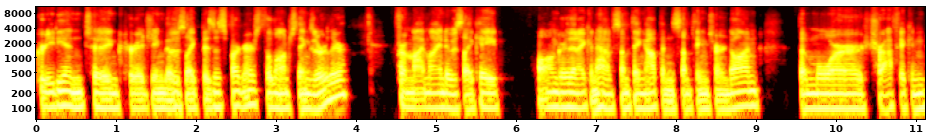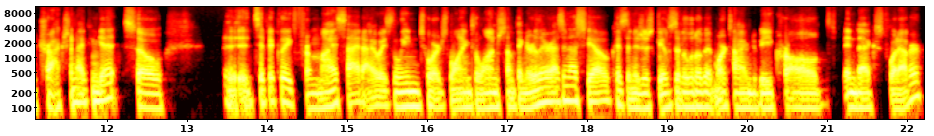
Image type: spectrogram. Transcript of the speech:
greedy into encouraging those like business partners to launch things earlier. From my mind, it was like, hey, longer that I can have something up and something turned on, the more traffic and traction I can get. So uh, typically from my side, I always lean towards wanting to launch something earlier as an SEO because then it just gives it a little bit more time to be crawled, indexed, whatever.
